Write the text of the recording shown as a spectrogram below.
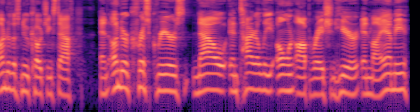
under this new coaching staff and under Chris Grier's now entirely own operation here in Miami.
